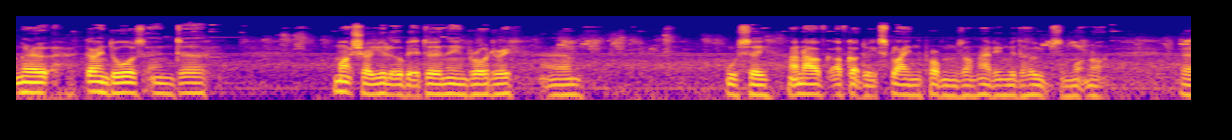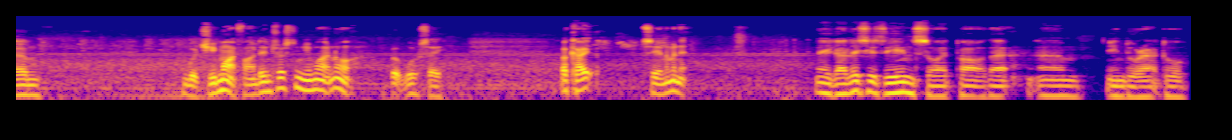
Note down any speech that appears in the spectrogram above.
I'm going to go indoors and uh, might show you a little bit of doing the embroidery. Um, we'll see. I know I've, I've, got to explain the problems I'm having with the hoops and whatnot, um, which you might find interesting, you might not, but we'll see. Okay, see you in a minute. There you go, this is the inside part of that um, indoor-outdoor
